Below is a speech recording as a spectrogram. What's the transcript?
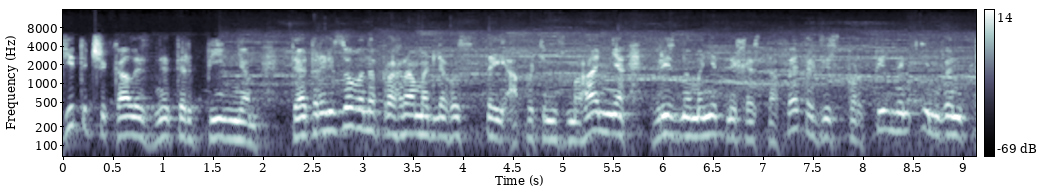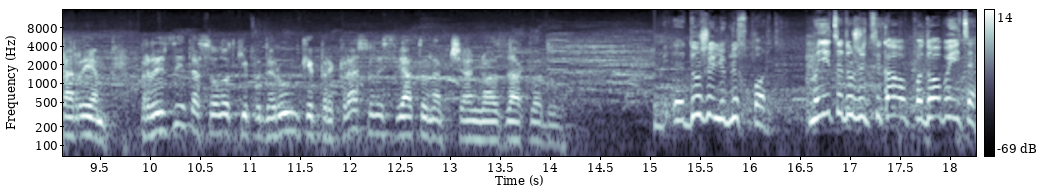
діти чекали з нетерпінням. Театралізована програма для гостей, а потім змагання в різноманітних естафетах зі спортивним інвентарем. Призи та солодкі подарунки прикрасили свято навчального закладу. Дуже люблю спорт. Мені це дуже цікаво, подобається.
